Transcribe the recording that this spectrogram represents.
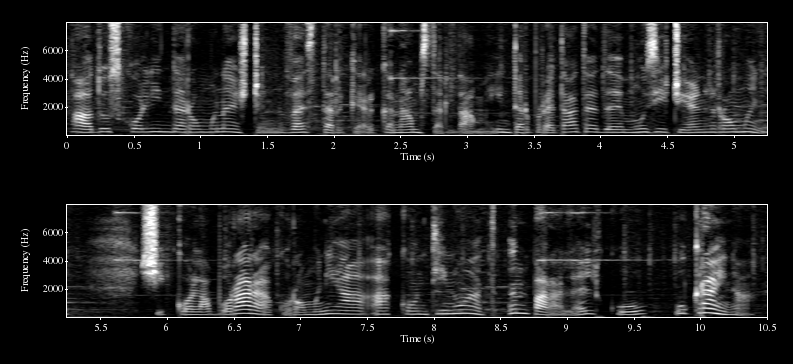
a adus colinde românești în Westerkerk, în Amsterdam, interpretate de muzicieni români. Și colaborarea cu România a continuat în paralel cu Ucraina –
